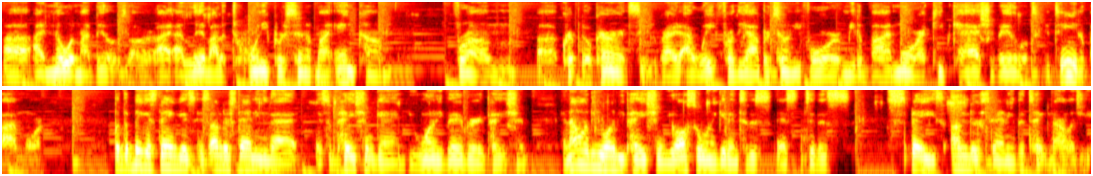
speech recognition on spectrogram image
uh, I know what my bills are. I, I live out of twenty percent of my income from uh, cryptocurrency, right? I wait for the opportunity for me to buy more. I keep cash available to continue to buy more. But the biggest thing is is understanding that it's a patient game. You want to be very, very patient. And not only do you want to be patient, you also want to get into this into this space understanding the technology.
